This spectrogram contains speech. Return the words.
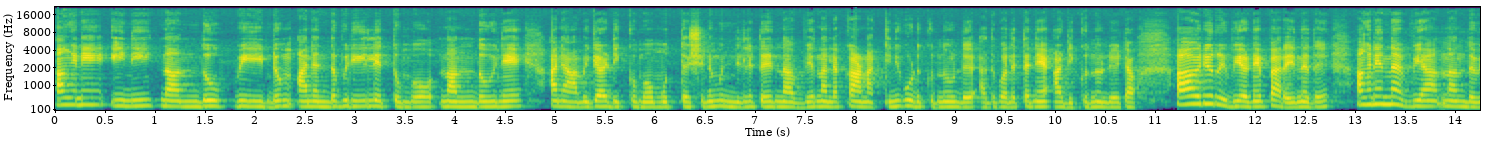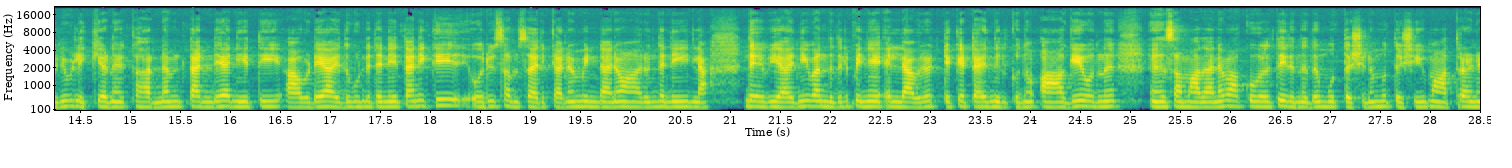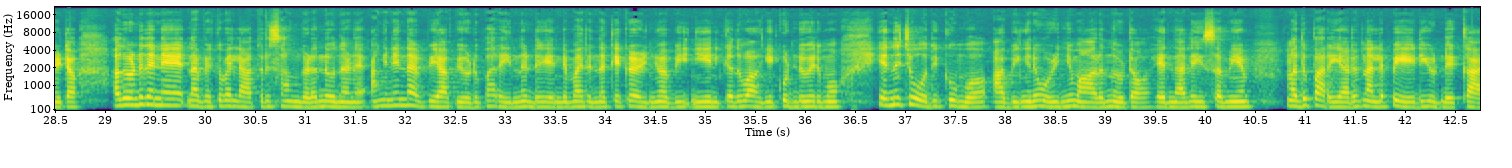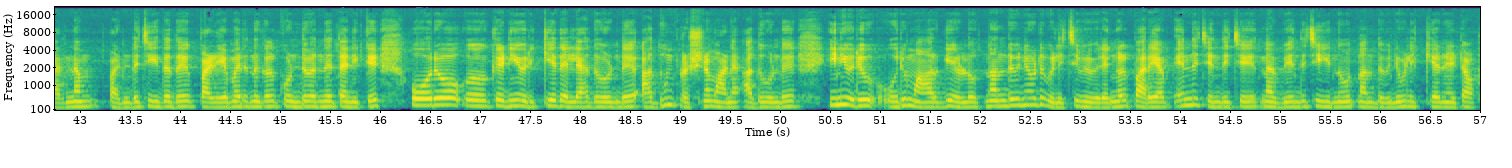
അങ്ങനെ ഇനി നന്ദു വീണ്ടും അനന്തപുരിയിൽ എത്തുമ്പോൾ നന്ദുവിനെ അനാമിക അടിക്കുമ്പോൾ മുത്തശ്ശന് മുന്നിലിട്ട് നവ്യ നല്ല കണക്കിന് കൊടുക്കുന്നുണ്ട്. അതുപോലെ തന്നെ അടിക്കുന്നുണ്ട് കേട്ടോ. ആ ഒരു റിവ്യൂ പറയുന്നത്. അങ്ങനെ നവ്യ നന്ദുവിന് വിളിക്കുകയാണ്. കാരണം തന്റെ അനിയത്തി അവിടെ ആയതുകൊണ്ട് തന്നെ തനിക്ക് ഒരു സംസാരിക്കാനോ മിണ്ടാനോ ആരും തന്നെ ഇല്ല. ദേവ്യാനി വന്നതിൽ പിന്നെ എല്ലാവരും ഒറ്റക്കെട്ടായി നിൽക്കുന്നു. ആകെ ഒന്ന് സമാധാന വാക്കുകൾ തരുന്നത് മുത്തശ്ശനും മുത്തശ്ശിയും മാത്രമാണ് കേട്ടോ. അതുകൊണ്ട് തന്നെ നവ്യക്ക് വല്ലാത്തൊരു സങ്കടം തോന്നുകയാണ് അങ്ങനെ നവ്യ അബിയോട് പറയുന്നുണ്ട് എന്റെ മരുന്നൊക്കെ കഴിഞ്ഞു അബി നീ എനിക്കത് വാങ്ങി കൊണ്ടുവരുമോ എന്ന് ചോദിക്കുമ്പോൾ അബി ഇങ്ങനെ ഒഴിഞ്ഞു മാറുന്നു കേട്ടോ. എന്നാൽ ഈ സമയം അത് പറയാനും നല്ല പേടിയുണ്ട്. കാരണം പണ്ട് ചെയ്തത് പഴയ മരുന്നുകൾ കൊണ്ടുവന്ന് തനിക്ക് ഓരോ കെണി ഒരുക്കിയതല്ലേ? അതുകൊണ്ട് അതും പ്രശ്നമാണ്. അതുകൊണ്ട് ഇനി ഒരു ഒരു മാർഗേ ഉള്ളൂ. നന്ദുവിനോട് വിളിച്ച് വിവരങ്ങൾ പറയാം എന്ന് ചിന്തിച്ച് നവ്യ എന്ത് ചെയ്യുന്നു? നന്ദുവിനെ വിളിക്കുകയാണ് കേട്ടോ.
